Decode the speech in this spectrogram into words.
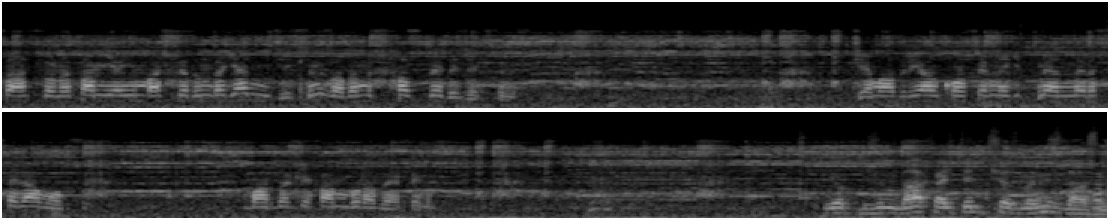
saat sonra tam yayın başladığında gelmeyeceksiniz. Adamı hasta edeceksiniz. Cem Adrian konserine gitmeyenlere selam olsun. Bardak efem burada efendim. Yok bizim daha kaliteli çözmemiz lazım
